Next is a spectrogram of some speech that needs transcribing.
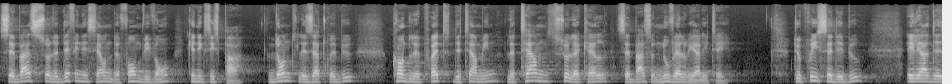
se base sur la définition de formes vivantes qui n'existent pas dont les attributs quand le prêtre détermine le terme sur lequel se base une nouvelle réalité. Depuis ses débuts, il y a des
